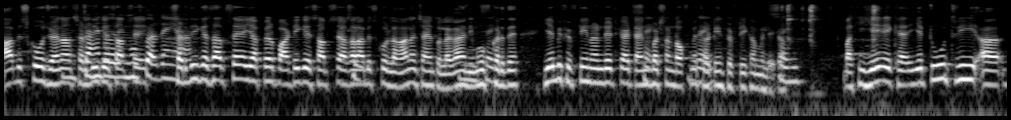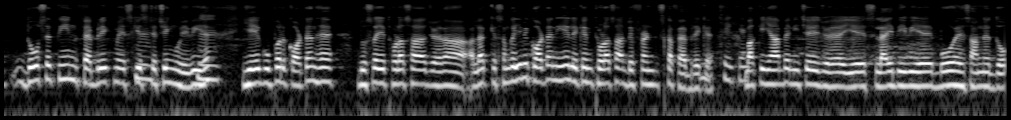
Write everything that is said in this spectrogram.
आप इसको जो है ना सर्दी के तो हिसाब से सर्दी के हिसाब से या फिर पार्टी के हिसाब से अगर आप इसको लगाना चाहें तो लगाएँ रिमूव कर दें। ये भी 1500 का टेन परसेंट ऑफ़ में थर्टीन 1350 का मिलेगा। बाकी ये एक है ये टू थ्री दो से तीन फैब्रिक में इसकी स्टिचिंग हुई हुई है। ये एक ऊपर कॉटन है दूसरा ये थोड़ा सा जो है ना अलग किस्म का ये भी कॉटन ही है लेकिन थोड़ा सा डिफरेंट इसका फैब्रिक है। है। बाकी यहाँ पे नीचे जो है ये सिलाई दी हुई है बो है सामने दो।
